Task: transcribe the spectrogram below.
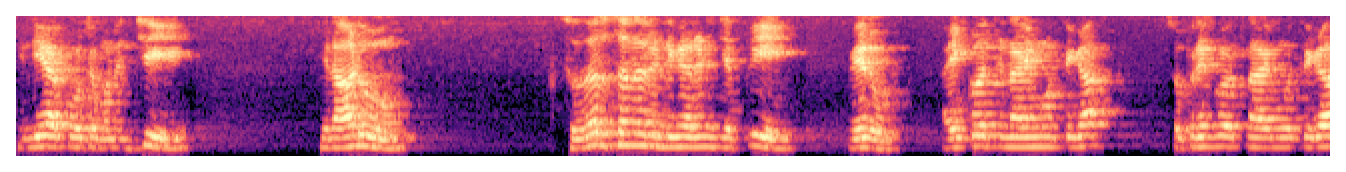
ఇండియా కూటమి నుంచి ఈనాడు సుదర్శన రెడ్డి గారని చెప్పి వీరు. హైకోర్టు న్యాయమూర్తిగా సుప్రీంకోర్టు న్యాయమూర్తిగా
